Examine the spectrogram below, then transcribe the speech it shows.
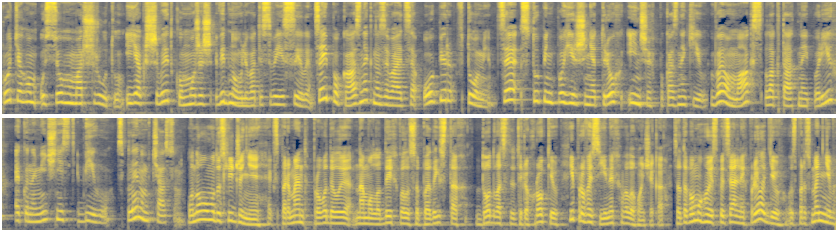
протягом усього маршруту і як швидко можеш відновлювати свої сили. Цей показник називається опір втомі. Це ступінь погіршення трьох інших показників: Веомакс, лактатний поріг, економічність бігу з плином часу. У новому дослідженні експеримент проводили на молодих велосипедистах до 23 років аматорів і професійних велогонщиках. За допомогою спеціальних приладів у спортсменів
